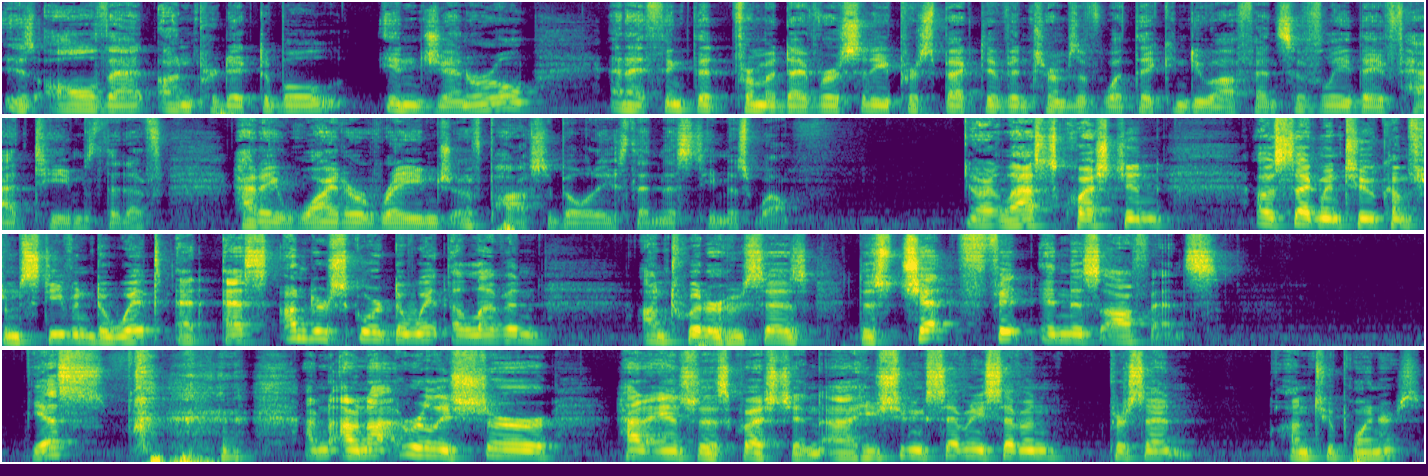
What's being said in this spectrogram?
is all that unpredictable in general. And I think that from a diversity perspective, in terms of what they can do offensively, they've had teams that have had a wider range of possibilities than this team as well. All right, last question of segment two comes from Stephen DeWitt at S underscore DeWitt 11 on Twitter, who says, Does Chet fit in this offense? Yes. I'm, I'm not really sure how to answer this question. Uh, he's shooting 77% on two pointers,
